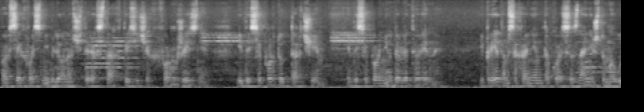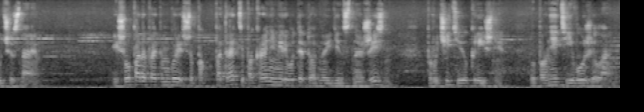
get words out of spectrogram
во всех 8 миллионов 400 тысячах форм жизни. И до сих пор тут торчим. И до сих пор не удовлетворены. И при этом сохраняем такое сознание, что мы лучше знаем. И Шилпада поэтому говорит, что потратьте, по крайней мере, вот эту одну единственную жизнь, поручите ее Кришне, выполняйте его желание,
